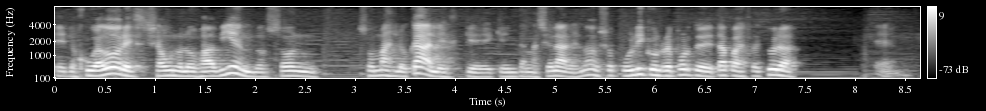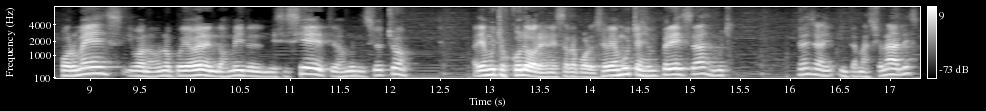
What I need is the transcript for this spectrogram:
Eh, los jugadores, ya uno los va viendo, son más locales que, internacionales. ¿no? Yo publico un reporte de etapas de fractura eh, por mes y bueno, uno podía ver en 2017, 2018, había muchos colores en ese reporte. Se había muchas empresas, muchas empresas internacionales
